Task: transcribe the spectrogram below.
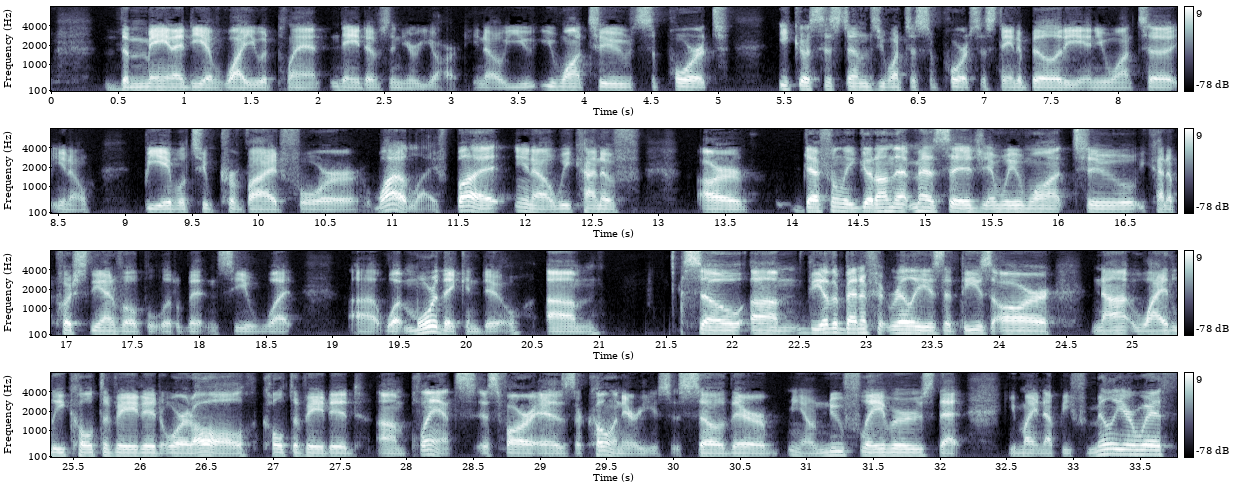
the main idea of why you would plant natives in your yard. You know, you you want to support ecosystems you want to support sustainability and you want to you know be able to provide for wildlife. But you know we kind of are definitely good on that message and we want to kind of push the envelope a little bit and see what uh, what more they can do. Um, so um, the other benefit really is that these are not widely cultivated or at all cultivated um, plants as far as their culinary uses. So they're you know new flavors that you might not be familiar with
